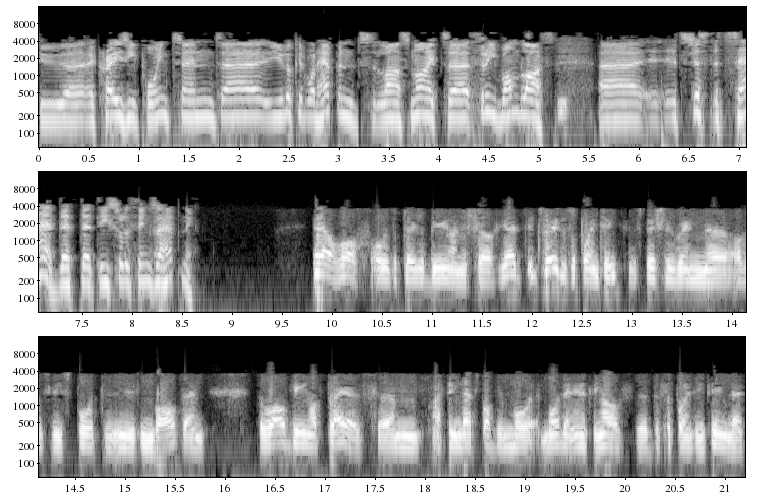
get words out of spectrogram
to uh, a crazy point, and uh, you look at what happened last night. three bomb blasts. Uh it's just it's sad that that these sort of things are happening. Yeah, well, always a pleasure being on your show. Yeah, it's, it's very disappointing, especially when uh, obviously sport is involved and the well-being of players. Um, I think that's probably more more than anything else the disappointing thing that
